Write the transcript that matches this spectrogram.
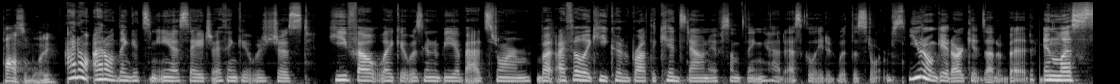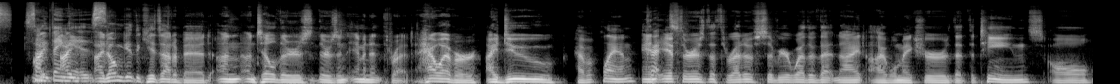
Possibly. I don't I don't think it's an ESH. I think it was just he felt like it was going to be a bad storm, but I feel like he could have brought the kids down if something had escalated with the storms. You don't get our kids out of bed unless something I, I, is I don't get the kids out of bed un, until there's there's an imminent threat. However, I do have a plan, and Correct. if there is the threat of severe weather that night, I will make sure that the teens all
